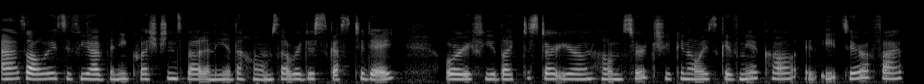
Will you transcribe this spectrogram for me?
As always, if you have any questions about any of the homes that were discussed today, or if you'd like to start your own home search, you can always give me a call at 805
